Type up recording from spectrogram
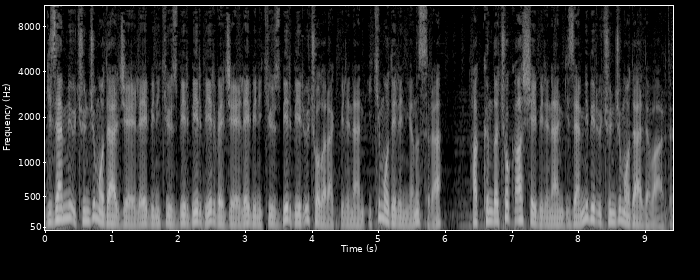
Gizemli 3. model CL-1201-11 ve CL-1201-13 olarak bilinen iki modelin yanı sıra, hakkında çok az şey bilinen gizemli bir üçüncü model de vardı.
